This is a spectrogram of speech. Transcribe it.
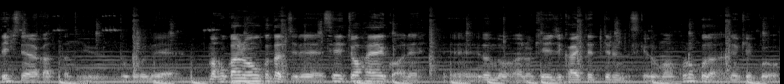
できてなかったというところで、まあ、他の子たちで成長早い子はね、えーどんどんあのケージ変えてってるんですけど、まあ、この子はね結構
